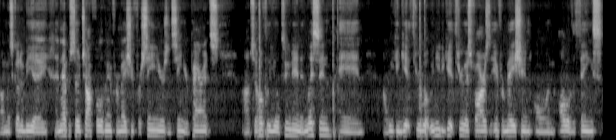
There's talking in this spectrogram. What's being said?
Um, it's going to be a an episode chock full of information for seniors and senior parents. Um, so hopefully, you'll tune in and listen, and uh, we can get through what we need to get through as far as information on all of the things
